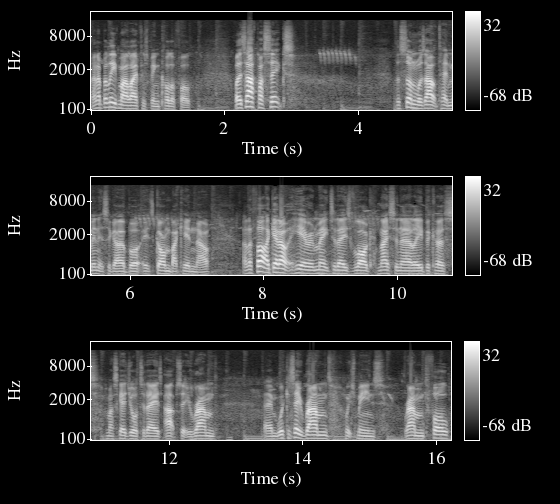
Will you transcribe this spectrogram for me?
And I believe my life has been colourful. Well, it's half past six. The sun was out 10 minutes ago, but it's gone back in now. And I thought I'd get out here and make today's vlog nice and early because my schedule today is absolutely rammed. Um, we can say rammed, which means rammed full,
